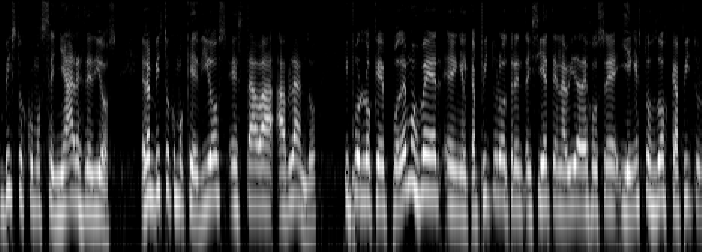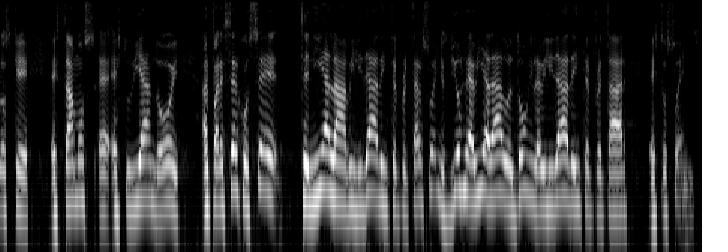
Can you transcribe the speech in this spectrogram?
vistos como señales de Dios, eran vistos como que Dios estaba hablando y por lo que podemos ver en el capítulo 37 en la vida de José y en estos dos capítulos que estamos eh, estudiando hoy, al parecer José tenía la habilidad de interpretar sueños. Dios le había dado el don y la habilidad de interpretar estos sueños.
